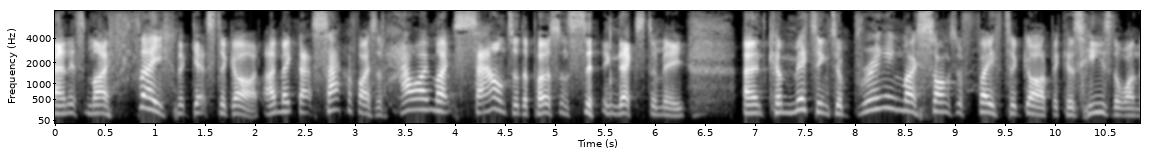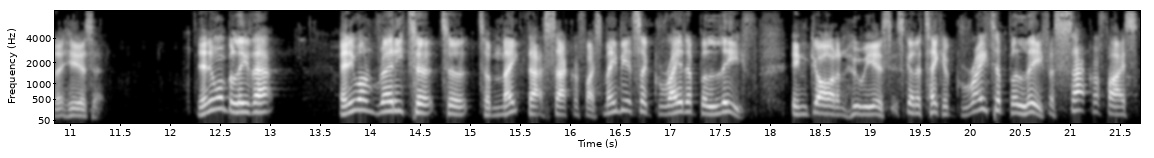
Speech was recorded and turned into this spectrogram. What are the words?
and it's my faith that gets to God. I make that sacrifice of how I might sound to the person sitting next to me and committing to bringing my songs of faith to God because He's the one that hears it. Did anyone believe that? Anyone ready to, to, to make that sacrifice? Maybe it's a greater belief in God and who He is. It's going to take a greater belief, a sacrifice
